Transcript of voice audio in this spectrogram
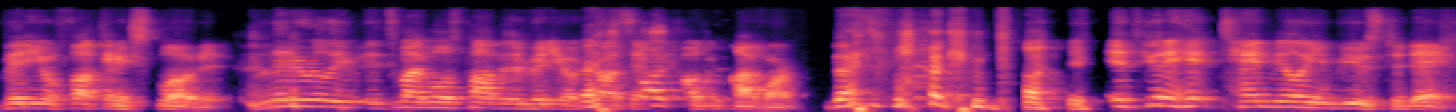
video fucking exploded. Literally, it's my most popular video across every fucking platform. That's fucking funny. It's gonna hit 10 million views today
